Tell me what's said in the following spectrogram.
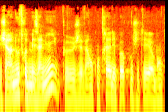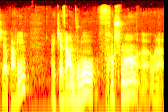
J'ai un autre de mes amis que j'avais rencontré à l'époque où j'étais banquier à Paris, qui avait un boulot, franchement, voilà,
